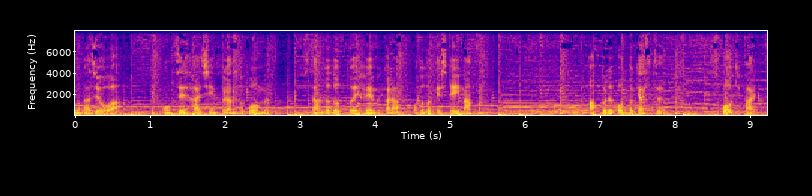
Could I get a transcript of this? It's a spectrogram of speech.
のラジオは、音声配信プラットフォーム、スタンド .fm からお届けしています。Apple Podcast、Spotify、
